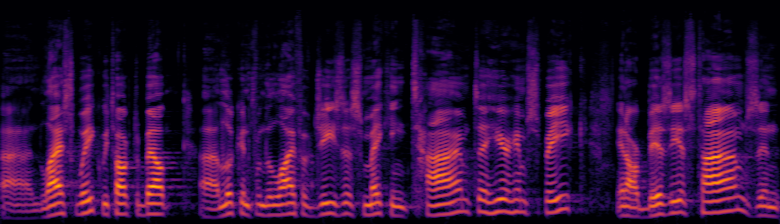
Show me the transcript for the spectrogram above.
Uh, last week, we talked about uh, looking from the life of Jesus, making time to hear him speak in our busiest times, in,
